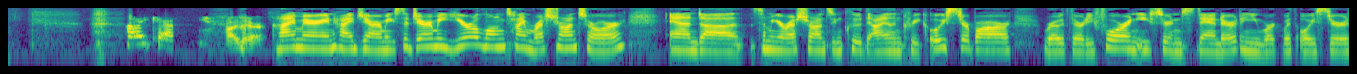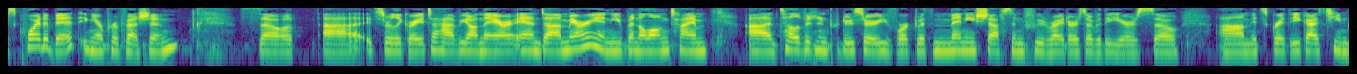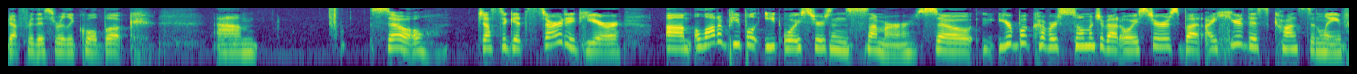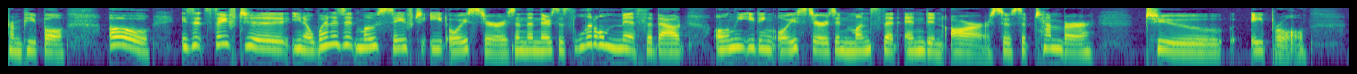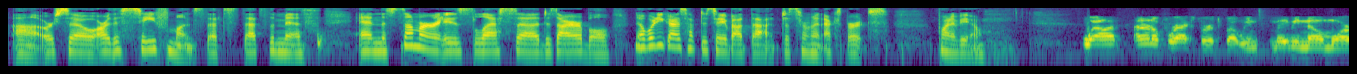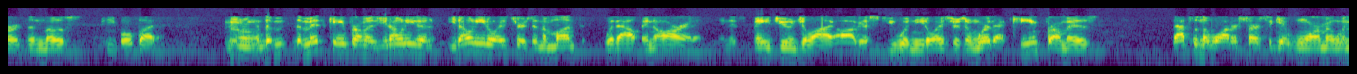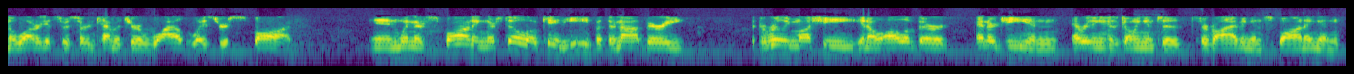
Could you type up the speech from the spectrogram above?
Hi, Cathy. Hi there. Hi, Marion. Hi, Jeremy. So, Jeremy, you're a longtime restaurateur, and uh, some of your restaurants include the Island Creek Oyster Bar, Row 34, and Eastern Standard, and you work with oysters quite a bit in your profession. So, uh, it's really great to have you on there. And uh, Marion, you've been a long time uh, television producer. You've worked with many chefs and food writers over the years. So um, it's great that you guys teamed up for this really cool book. Um, so, just to get started here, um, a lot of people eat oysters in summer. So your book covers so much about oysters, but I hear this constantly from people. Oh, is it safe to, you know, when is it most safe to eat oysters? And then there's this little myth about only eating oysters in months that end in R. So September to April. Uh, or so are the safe months. That's that's the myth, and the summer is less uh, desirable. Now, what do you guys have to say about that, just from an expert's point of view? Well, I don't know if we're experts, but we maybe know more than most people. But the the myth came from is you don't eat a, you don't eat oysters in the month without an R in it, and it's May, June, July, August. You wouldn't eat oysters, and where that came from is that's when the water starts to get warm, and when the water gets to a certain temperature, wild oysters spawn. And when they're spawning, they're still okay to eat, but they're not very. They're really mushy. You know, all of their energy and everything is going into surviving and spawning, and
